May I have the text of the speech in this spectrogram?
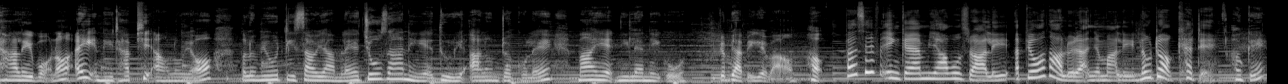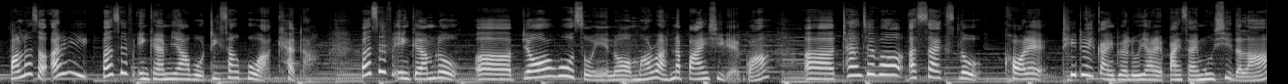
ထားလေးပေါ့နော်အဲ့ဒီအနေထားဖြစ်အောင်လို့ရောဘယ်လိုမျိုးတိဆောက်ရမလဲစူးစမ်းနေတဲ့သူတွေအလုံးအတွက်ကိုလည်းမရဲ့နီးလန်းတွေကိုပြောပြပေးခဲ့ပါအောင်ဟုတ် passive income ရဖို့ဆိုတာလေအပြောသာလွယ်တာအညီမလေးလောက်တော့ခက်တယ်ဟုတ်ကဲ့ဘာလို့လဲဆိုတော့အဲ့ဒီ passive income ရဖို့တိစောက်ဖို့ကခက်တာ passive income လို့အာပြောဖို့ဆိုရင်တော့မတို့ကနှစ်ပိုင်းရှိတယ်ကွာ အာ tangible assets လို့ခေါ်တဲ့ထိတွေ့ကင်တွယ်လို့ရတဲ့ပိုင်ဆိုင်မှုရှိသလား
